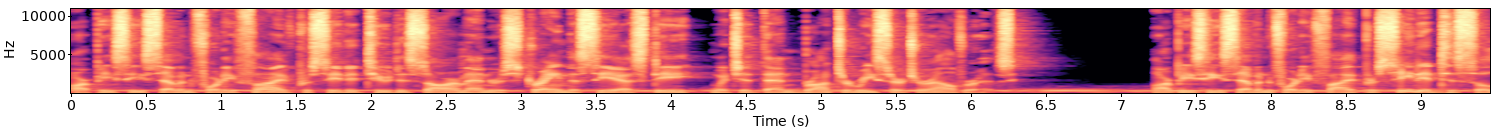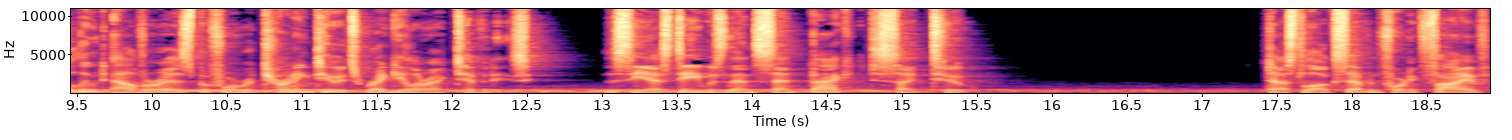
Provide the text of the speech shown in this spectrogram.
RPC 745 proceeded to disarm and restrain the CSD, which it then brought to researcher Alvarez. RPC 745 proceeded to salute Alvarez before returning to its regular activities. The CSD was then sent back to Site 2. Test Log 745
